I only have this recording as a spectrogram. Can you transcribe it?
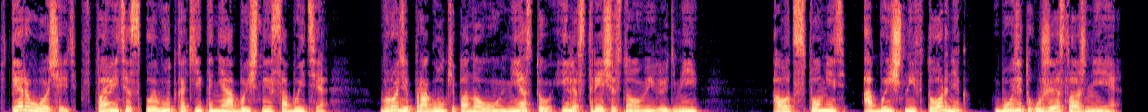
В первую очередь в памяти всплывут какие-то необычные события – вроде прогулки по новому месту или встречи с новыми людьми. А вот вспомнить обычный вторник будет уже сложнее.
